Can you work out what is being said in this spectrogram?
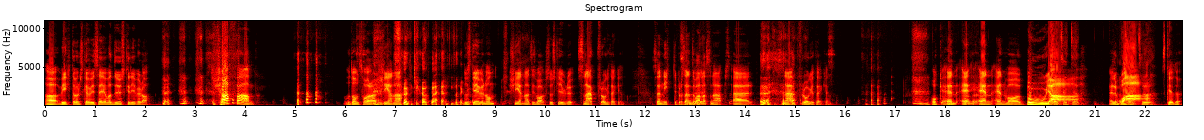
Ja, Viktor, ska vi säga vad du skriver då? Tja fan! Och de svarar tjena. Då skriver någon tjena tillbaka, så skriver du snap? Frågetecken. Sen 90% Sen av alla snaps är snap? Frågetecken. Och en, en, en, en var boja! Eller tänkte- Skrev du.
